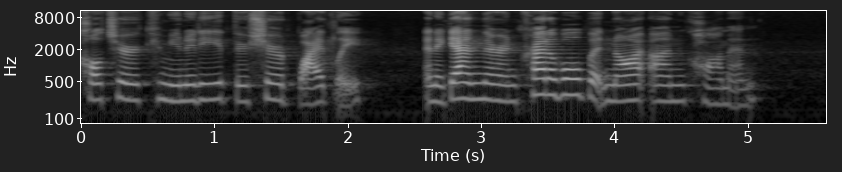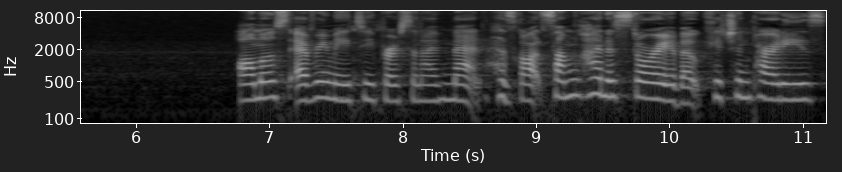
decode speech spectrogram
culture, community, they're shared widely. And again, they're incredible but not uncommon. Almost every Métis person I've met has got some kind of story about kitchen parties,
